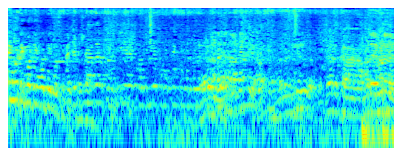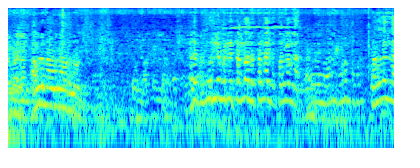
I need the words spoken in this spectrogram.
ഇങ്ങോട്ട് ഇങ്ങോട്ട് ഇങ്ങോട്ട് ഇങ്ങോട്ട്. അവിടെ അവിടെ അതെ മുന്നിലെ മുന്നിൽ തള്ളല്ല തള്ളല്ല തള്ളല്ല. തള്ളല്ല.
